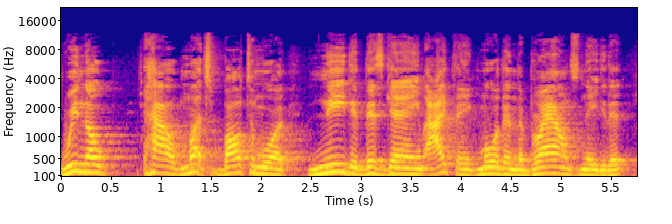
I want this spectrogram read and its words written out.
We know how much Baltimore needed this game, I think, more than the Browns needed it.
